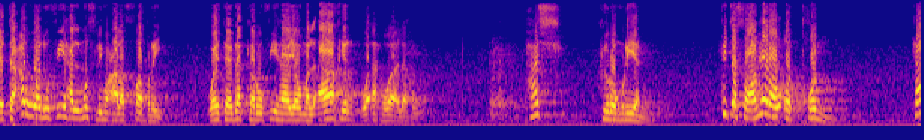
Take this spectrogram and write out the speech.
يتعود فيها المسلم على الصبر ويتذكر فيها يوم الآخر وأهواله ฮัชคือโรงเรียน ที่จะสอนให้เราอดทน ใช้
